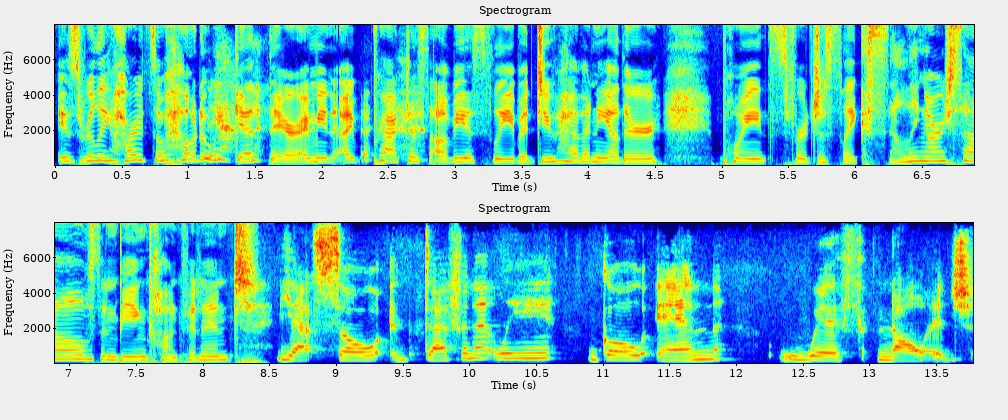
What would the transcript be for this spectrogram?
is really hard so how do we yeah. get there i mean i practice obviously but do you have any other points for just like selling ourselves and being confident yes so definitely go in with knowledge.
